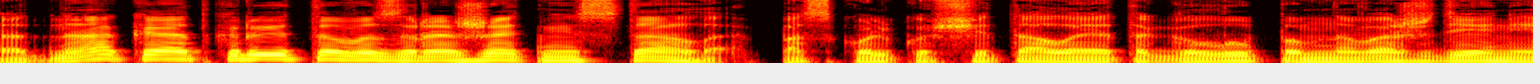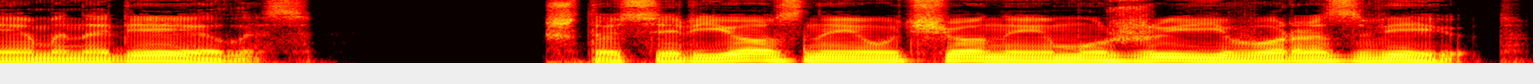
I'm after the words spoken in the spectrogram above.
Однако открыто возражать не стала, поскольку считала это глупым наваждением и надеялась, что серьезные ученые-мужи его развеют.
